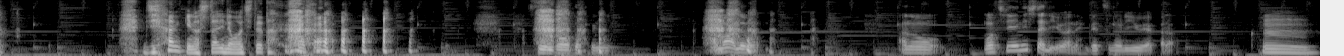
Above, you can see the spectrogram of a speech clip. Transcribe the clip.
自販機の下にでも落ちてた。水合得に。あまあでも、あの、持ち家にした理由はね、別の理由やから。うん。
